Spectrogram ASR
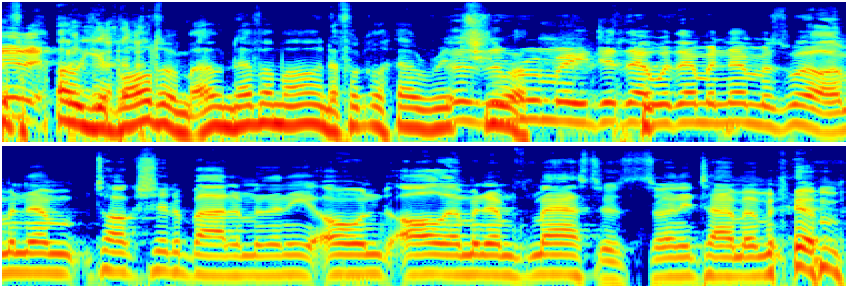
of. Oh, you bought them. Oh, never mind. I forgot how rich There's you a are. rumor he did that with Eminem as well. Eminem talked shit about him, and then he owned all Eminem's masters. So anytime Eminem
